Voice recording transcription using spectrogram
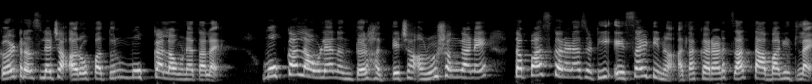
कट रचल्याच्या आरोपातून मोक्का लावण्यात आलाय. मोक्का लावल्यानंतर हत्येच्या अनुषंगाने तपास करण्यासाठी एसआयटीनं आता कराडचा ताबा घेतलाय.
